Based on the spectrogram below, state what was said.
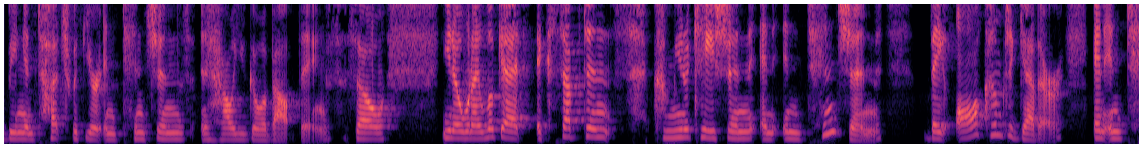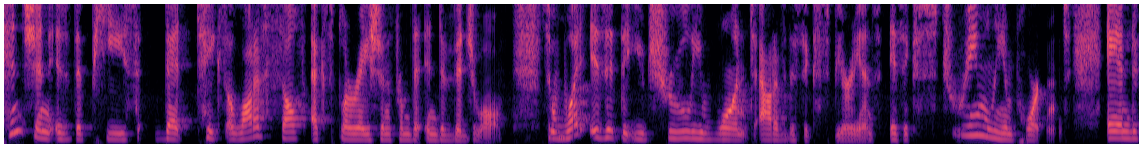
being in touch with your intentions and how you go about things. So, you know, when I look at acceptance, communication, and intention, they all come together. And intention is the piece that takes a lot of self exploration from the individual. So, mm-hmm. what is it that you truly want out of this experience is extremely important. And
